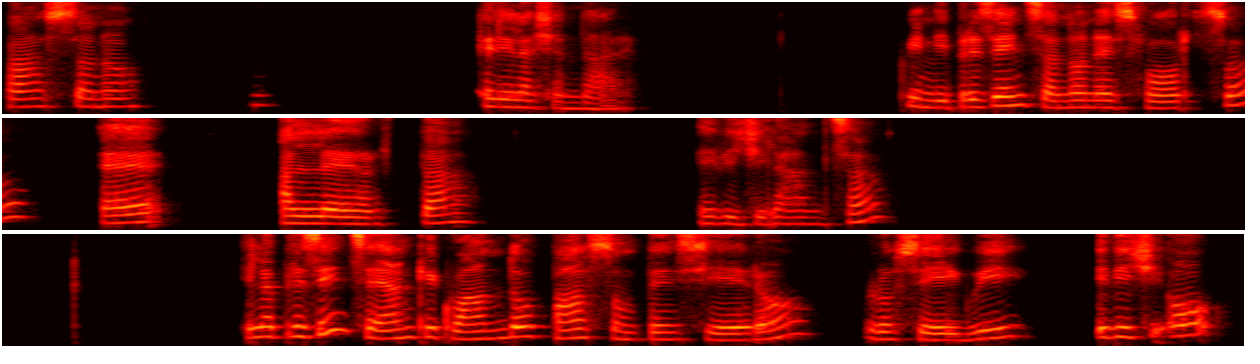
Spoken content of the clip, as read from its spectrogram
passano e li lasci andare. Quindi presenza non è sforzo, è allerta e vigilanza. E la presenza è anche quando passa un pensiero, lo segui e dici, oh,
